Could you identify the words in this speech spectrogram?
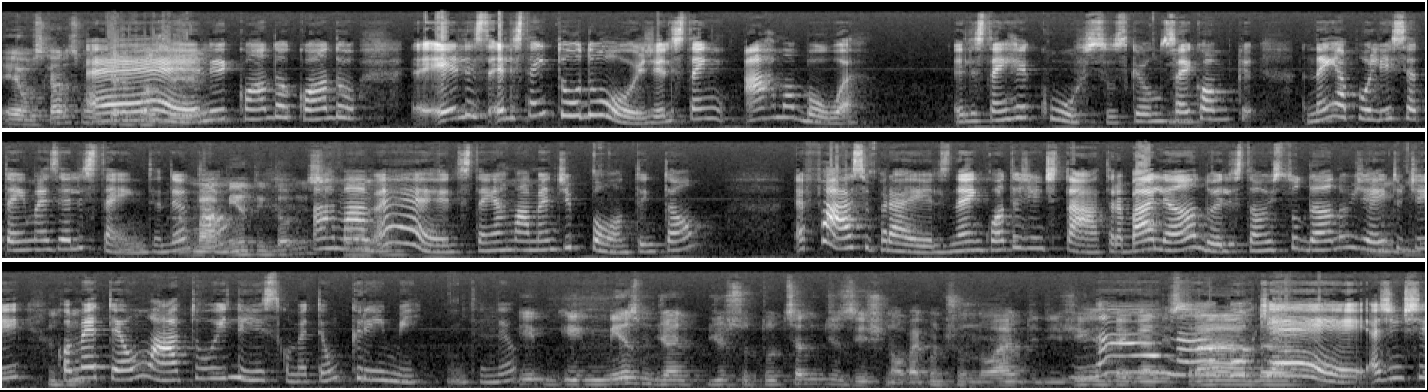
É, os caras quando é, querem fazer... ele quando quando eles eles têm tudo hoje, eles têm arma boa. Eles têm recursos, que eu não sei como que. Nem a polícia tem, mas eles têm, entendeu? Armamento, então, então arma... É, eles têm armamento de ponta. Então, é fácil para eles, né? Enquanto a gente está trabalhando, eles estão estudando um jeito uhum. de uhum. cometer um ato ilícito, cometer um crime, entendeu? E, e, mesmo diante disso tudo, você não desiste, não? Vai continuar dirigindo, não, pegando não, estrada? porque a gente...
